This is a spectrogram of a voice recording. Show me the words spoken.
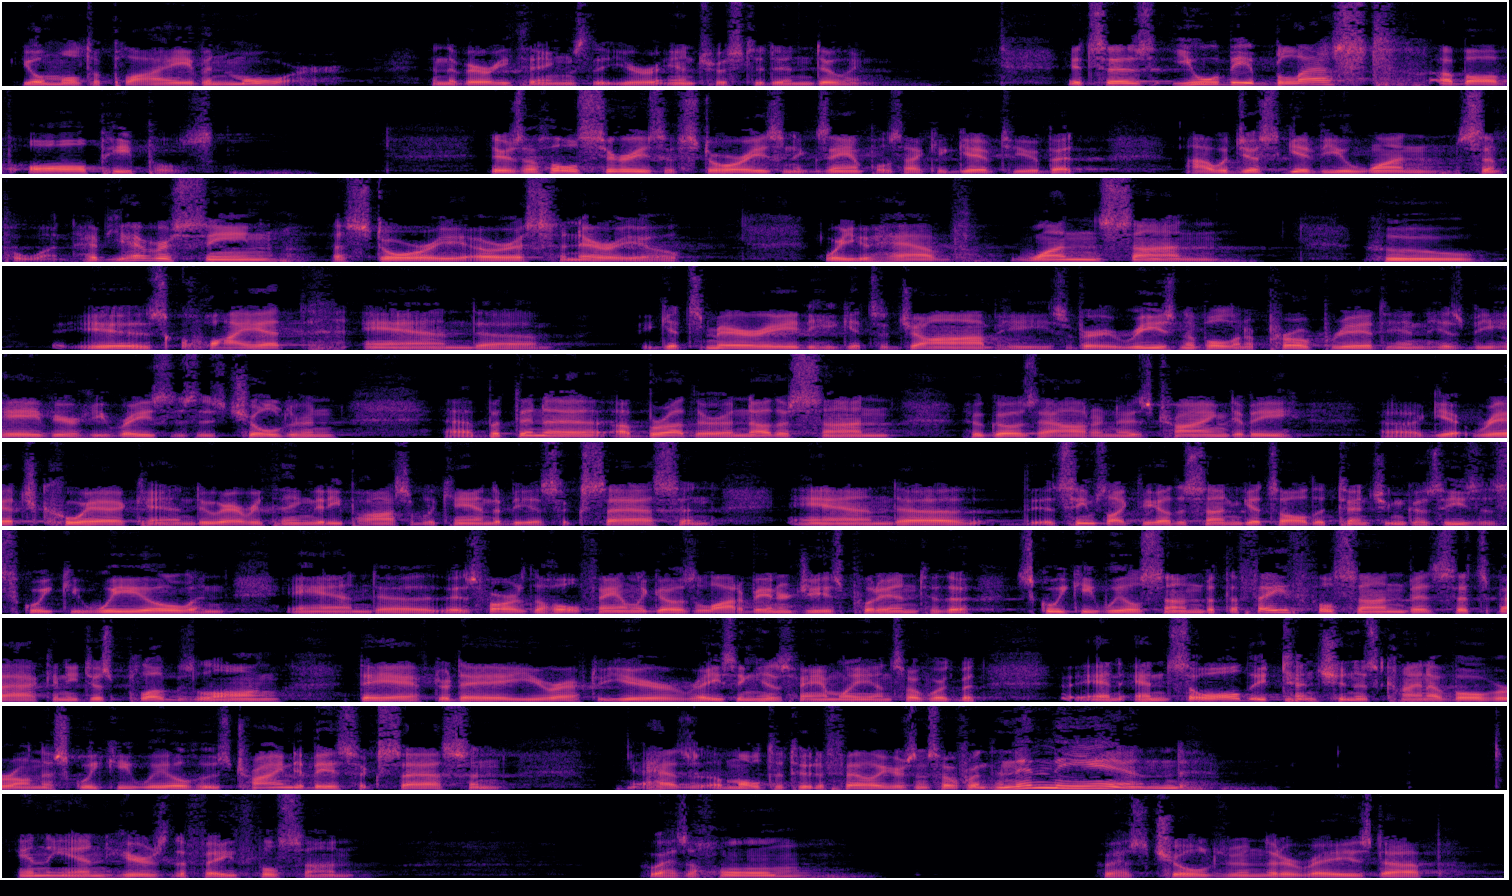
You'll multiply even more in the very things that you're interested in doing. It says, You will be blessed above all peoples. There's a whole series of stories and examples I could give to you, but I would just give you one simple one. Have you ever seen a story or a scenario where you have one son who is quiet and uh, gets married, he gets a job, he's very reasonable and appropriate in his behavior, he raises his children, uh, but then a, a, brother, another son, who goes out and is trying to be uh, get rich quick and do everything that he possibly can to be a success, and and uh, it seems like the other son gets all the attention because he's a squeaky wheel, and and uh, as far as the whole family goes, a lot of energy is put into the squeaky wheel son, but the faithful son sits back and he just plugs along day after day, year after year, raising his family and so forth. But and and so all the attention is kind of over on the squeaky wheel, who's trying to be a success and has a multitude of failures and so forth. And in the end, in the end, here's the faithful son who has a home, who has children that are raised up,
